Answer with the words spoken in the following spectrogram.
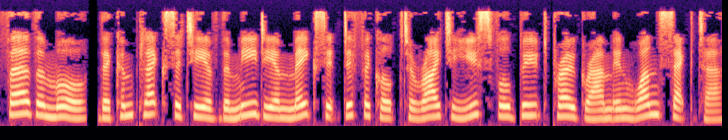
Furthermore, the complexity of the medium makes it difficult to write a useful boot program in one sector.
